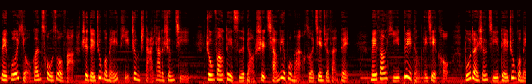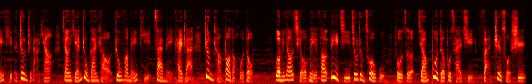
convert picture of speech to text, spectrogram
美国有关错误做法是对中国媒体政治打压的升级，中方对此表示强烈不满和坚决反对。美方以对等为借口，不断升级对中国媒体的政治打压，将严重干扰中方媒体在美开展正常报道活动。我们要求美方立即纠正错误，否则将不得不采取反制措施。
